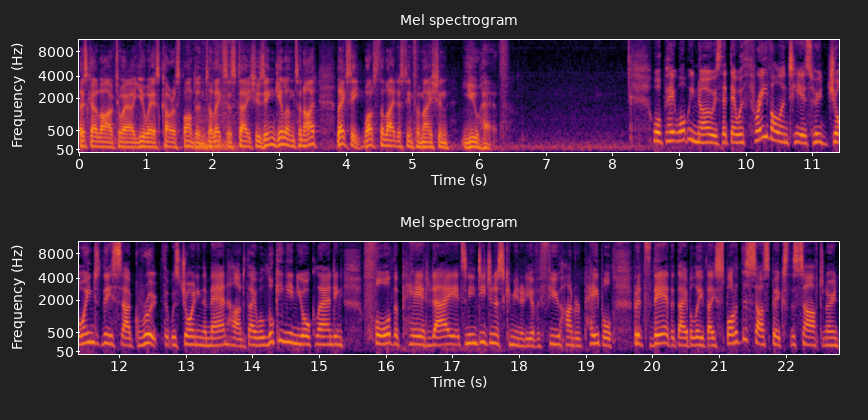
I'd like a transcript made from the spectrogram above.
Let's go live to our US correspondent, Alexis Daish, who's in Gillam tonight. Lexi, what's the latest information you have? Well, Pete, what we know is that there were three volunteers who joined this uh, group that was joining the manhunt. They were looking in York Landing for the pair today. It's an Indigenous community of a few hundred people, but it's there that they believe they spotted the suspects this afternoon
